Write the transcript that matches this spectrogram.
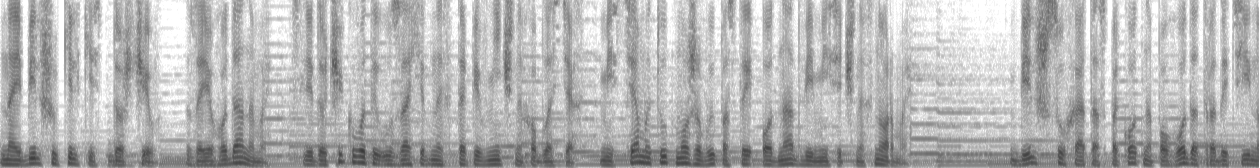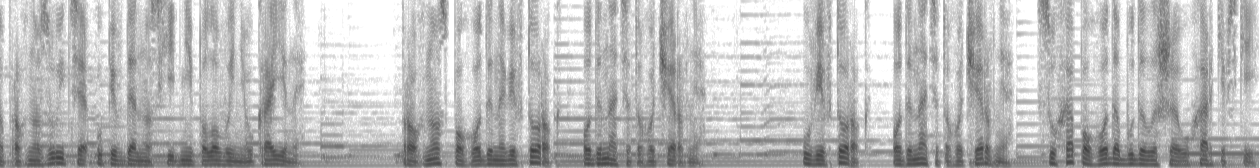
Найбільшу кількість дощів, за його даними, слід очікувати у західних та північних областях. Місцями тут може випасти 1-2 місячних норми. Більш суха та спекотна погода традиційно прогнозується у південно-східній половині України. Прогноз погоди на вівторок, 11 червня. У вівторок, 11 червня, суха погода буде лише у Харківській,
